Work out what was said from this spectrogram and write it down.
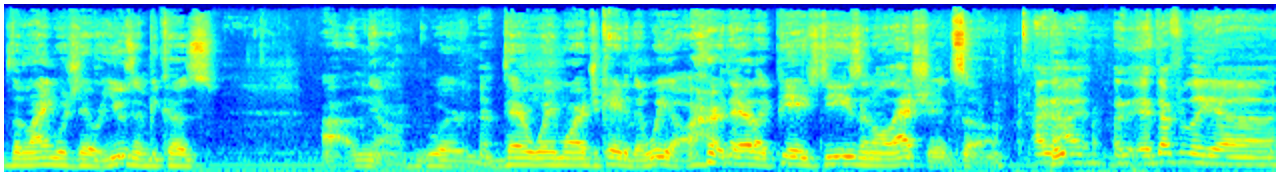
the language they were using because. Uh, you know, we're they're way more educated than we are. they're like PhDs and all that shit. So I, I, I definitely, uh,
